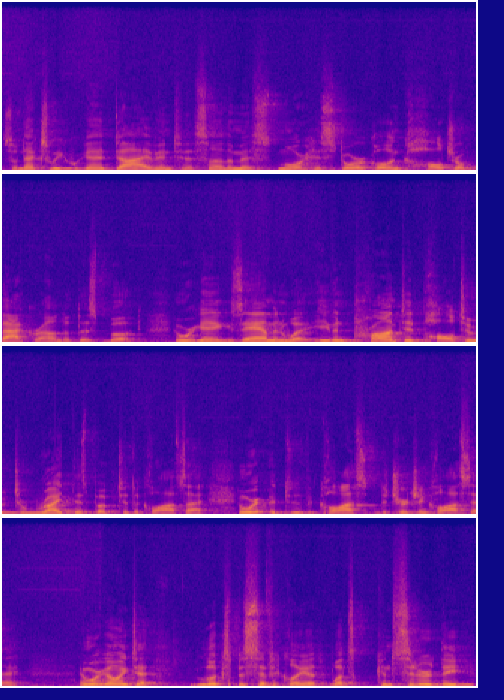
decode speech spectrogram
So, next week, we're going to dive into some of the more historical and cultural background of this book. And we're going to examine what even prompted Paul to, to write this book to the Colossae, and we're, to the, Coloss, the church in Colossae. And we're going to look specifically at what's considered the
